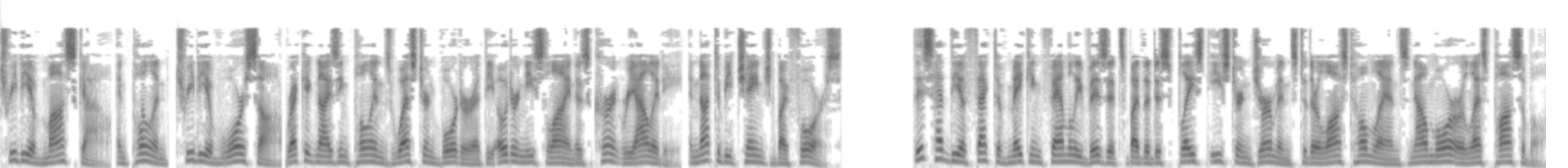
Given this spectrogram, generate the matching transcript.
Treaty of Moscow and Poland Treaty of Warsaw recognizing Poland's western border at the Oder-Neisse line as current reality, and not to be changed by force. This had the effect of making family visits by the displaced Eastern Germans to their lost homelands now more or less possible.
